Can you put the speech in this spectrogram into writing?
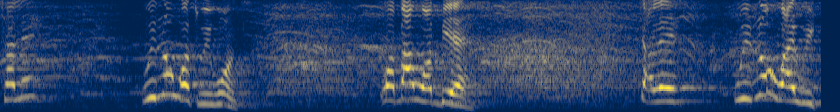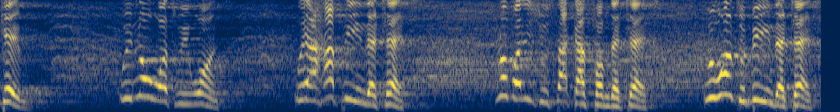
Charlie, we know what we want. What about what beer? Charlie, we know why we came. We know what we want. We are happy in the church. Nobody should sack us from the church. We want to be in the church.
